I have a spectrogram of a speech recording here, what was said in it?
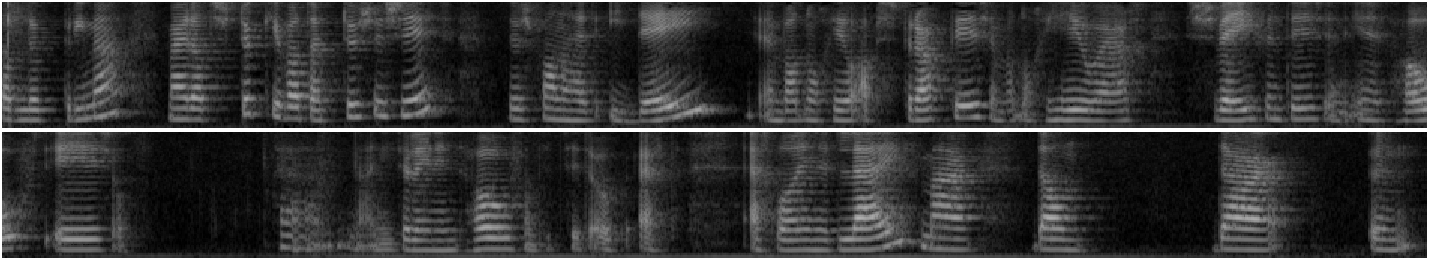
Dat lukt prima. Maar dat stukje wat daartussen zit, dus van het idee en wat nog heel abstract is en wat nog heel erg zwevend is en in het hoofd is, of uh, nou, niet alleen in het hoofd, want het zit ook echt, echt wel in het lijf, maar dan daar een,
